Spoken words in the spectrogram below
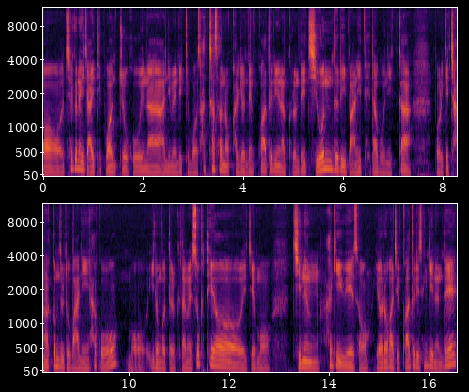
어, 최근에 이제 IT 보안 쪽이나 아니면 이렇게 뭐 4차 산업 관련된 과들이나 그런데 지원들이 많이 되다 보니까 뭐 이렇게 장학금들도 많이 하고 뭐 이런 것들 그 다음에 소프트웨어 이제 뭐 진흥하기 위해서 여러 가지 과들이 생기는데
